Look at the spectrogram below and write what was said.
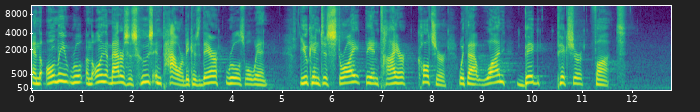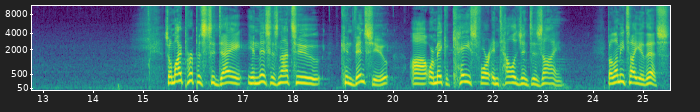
And the only rule, and the only that matters is who's in power because their rules will win. You can destroy the entire culture with that one big picture thought. So, my purpose today in this is not to convince you uh, or make a case for intelligent design. But let me tell you this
